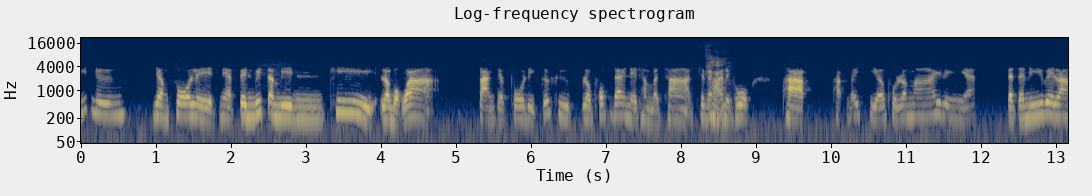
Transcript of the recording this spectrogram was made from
นิดนึง อย่างโฟเลตเนี่ยเป็นวิตามินที่เราบอกว่าต่างจากโฟลิกก็คือเราพบได้ในธรรมชาติ ใช่ไหมคะค่ะในพวกผักผักใบเขียวผลไม้อะไรเงี้ย แต่ตอนนี้เวลา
